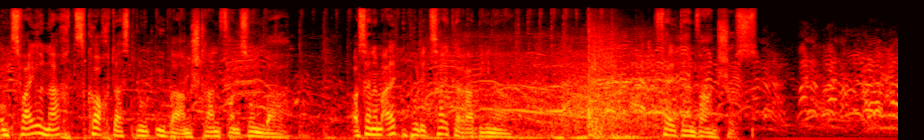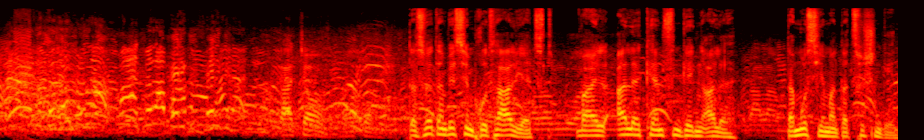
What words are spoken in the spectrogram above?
Um zwei Uhr nachts kocht das Blut über am Strand von Sumba. Aus einem alten Polizeikarabiner fällt ein Warnschuss. Das wird ein bisschen brutal jetzt, weil alle kämpfen gegen alle. Da muss jemand dazwischen gehen.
